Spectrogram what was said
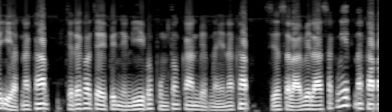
ละเอียดนะครับ จะได้เข้าใจเป็นอย่างดีว่าผมต้องการแบบไหนนะครับ เสียสละเวลาสักนิดนะครับ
